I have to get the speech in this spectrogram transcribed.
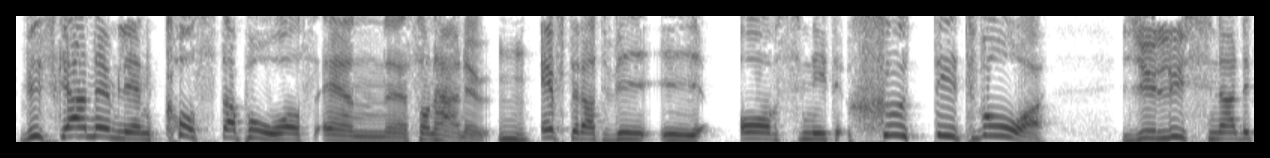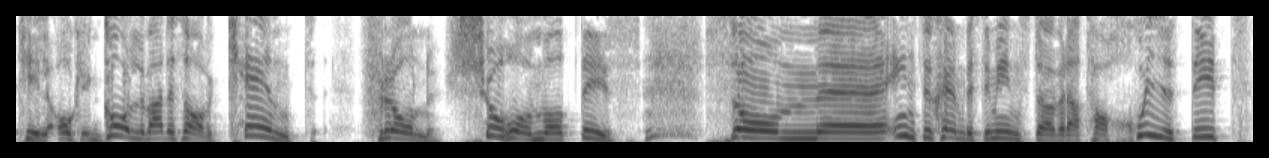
vi ska nämligen kosta på oss en eh, sån här nu. Efter att vi i avsnitt 72 ju lyssnade till och golvades av Kent från Showmottis som eh, inte skämdes det minsta över att ha skitit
